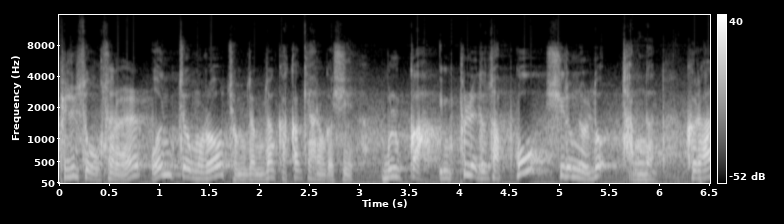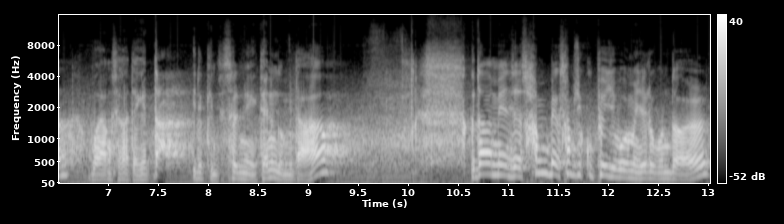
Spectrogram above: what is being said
필립스 곡선을 원점으로 점점점 가깝게 하는 것이 물가, 인플레도 잡고 실업률도 잡는 그러한 모양새가 되겠다. 이렇게 이제 설명이 되는 겁니다. 그 다음에 이제 339페이지 보면 여러분들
